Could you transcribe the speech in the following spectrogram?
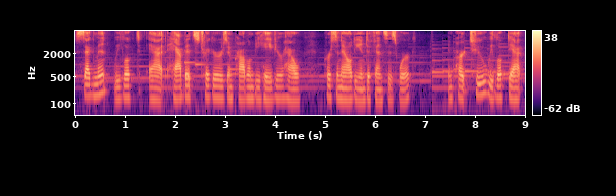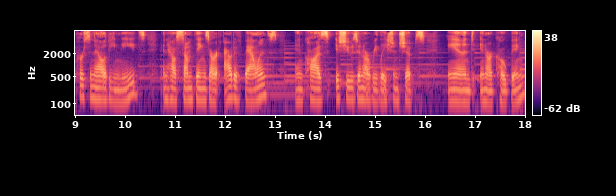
segment, we looked at habits, triggers, and problem behavior, how personality and defenses work. In part two, we looked at personality needs and how some things are out of balance and cause issues in our relationships and in our coping.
